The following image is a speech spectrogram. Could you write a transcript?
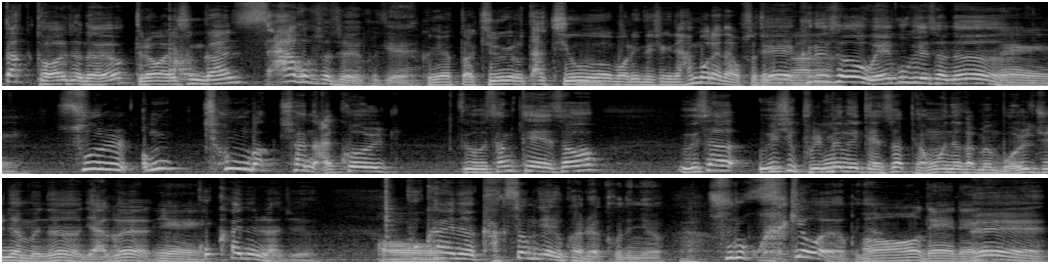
딱 더 하잖아요. 들어가는 순간 싹 없어져요, 그게. 그냥 딱 지우개로 딱 지워버리듯이 그냥 한 번에 다 예, 없어지는구나. 그래서 외국에서는 네. 술 엄청 박찬 알코올 그 상태에서 의사 의식 불명이 돼서 병원에 가면 뭘 주냐면은 약을 예. 코카인을 놔줘요. 어. 코카인은 각성제 효과를 했거든요. 술을 확 깨워요, 그냥. 어, 네네. 예.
